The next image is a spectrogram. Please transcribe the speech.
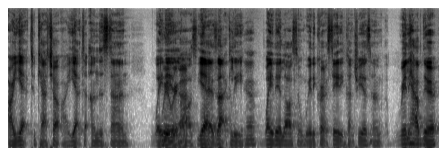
are yet to catch up, are yet to understand why Where they we're at. lost. Yeah, exactly. Yeah. Why they lost and where the current state of the country is, and really have their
